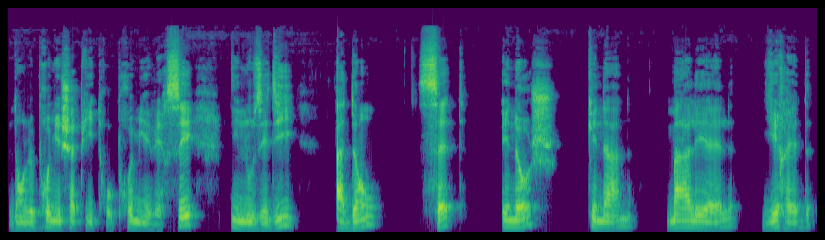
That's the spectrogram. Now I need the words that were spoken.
dans le premier chapitre, au premier verset, il nous est dit Adam, Seth, Enoch, Kenan, Maaléel, Yéred,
